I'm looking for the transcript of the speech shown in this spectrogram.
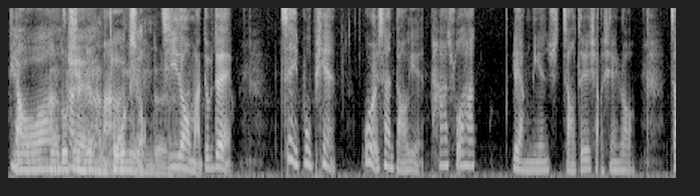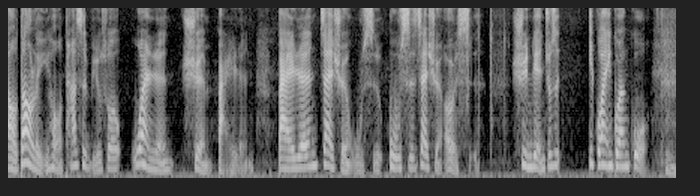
跳舞啊，都训练很多年的肌肉嘛，对不对？这部片沃尔善导演他说他两年找这些小鲜肉，找到了以后，他是比如说万人选百人，百人再选五十，五十再选二十，训练就是一关一关过。嗯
